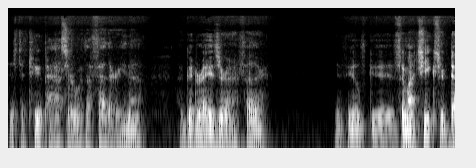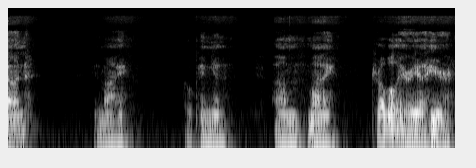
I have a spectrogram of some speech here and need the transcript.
Just a two passer with a feather, you know, a good razor and a feather. It feels good. So my cheeks are done, in my opinion. Um, my trouble area here,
